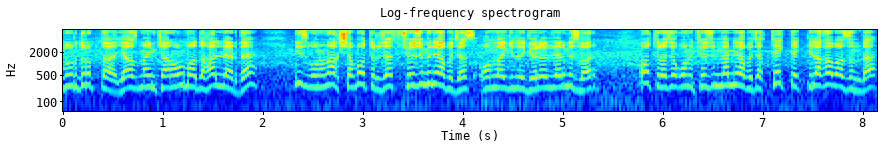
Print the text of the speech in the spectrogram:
durdurup da yazma imkanı olmadığı hallerde biz bunun akşam oturacağız, çözümünü yapacağız. Onunla ilgili de görevlerimiz var. Oturacak onun çözümlerini yapacak. Tek tek plaka bazında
